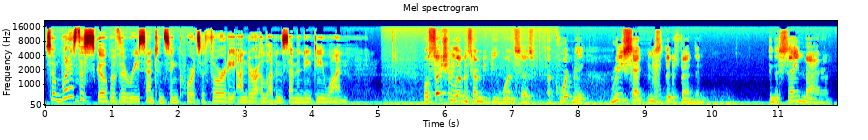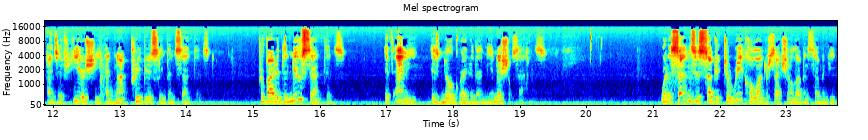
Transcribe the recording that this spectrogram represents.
So, what is the scope of the resentencing court's authority under 1170 D1? Well, Section 1170 D1 says a court may resentence the defendant in the same manner as if he or she had not previously been sentenced, provided the new sentence, if any, is no greater than the initial sentence. When a sentence is subject to recall under Section 1170D,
